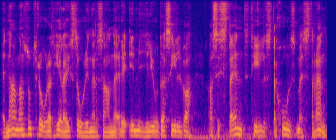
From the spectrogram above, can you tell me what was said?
En annan som tror att hela historien är sann är Emilio da Silva, assistent till stationsmästaren.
